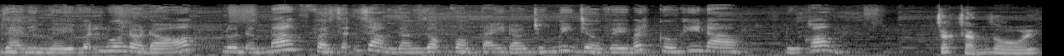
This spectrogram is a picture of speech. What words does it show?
Gia đình ấy vẫn luôn ở đó, luôn ấm áp và sẵn sàng dang rộng vòng tay đón chúng mình trở về bất cứ khi nào, đúng không? Chắc chắn rồi.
